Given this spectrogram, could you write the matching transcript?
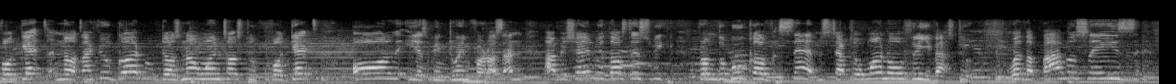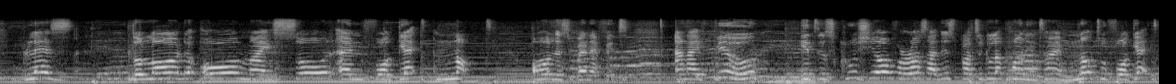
Forget Not. I feel God does not want us to forget all He has been doing for us. And I'll be sharing with us this week from the book of Psalms, chapter 103, verse 2, where the Bible says, Bless the Lord, all my soul, and forget not all his benefits. And I feel it is crucial for us at this particular point in time not to forget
